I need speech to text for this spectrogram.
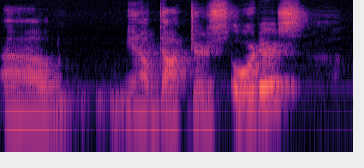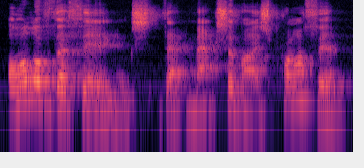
um, you know, doctors' orders. All of the things that maximize profit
